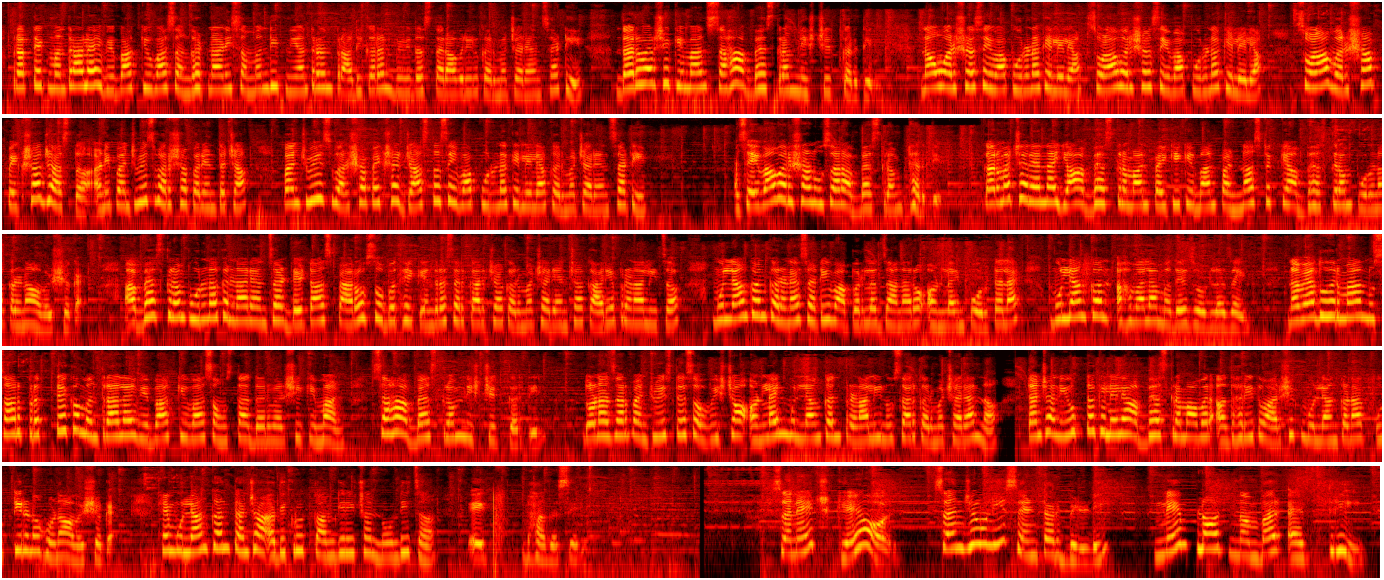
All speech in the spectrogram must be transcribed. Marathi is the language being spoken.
प्रत्येक मंत्रालय विभाग किंवा संघटना आणि संबंधित नियंत्रण प्राधिकरण विविध स्तरावरील कर्मचाऱ्यांसाठी दरवर्षी किमान सहा अभ्यासक्रम निश्चित करतील. नऊ वर्ष सेवा पूर्ण केलेल्या सोळा वर्ष सेवा पूर्ण केलेल्या सोळा वर्षापेक्षा जास्त आणि पंचवीस वर्षापर्यंतच्या पंचवीस वर्षापेक्षा जास्त सेवा पूर्ण केलेल्या कर्मचाऱ्यांसाठी सेवा वर्षानुसार अभ्यासक्रम ठरतील. कर्मचाऱ्यांना या अभ्यासक्रमांपैकी किमान पन्नास टक्के अभ्यासक्रम पूर्ण करणं आवश्यक आहे. अभ्यासक्रम पूर्ण करणाऱ्यांचा डेटा स्पॅरोसोबत हे केंद्र सरकारच्या कर्मचाऱ्यांच्या कार्यप्रणालीचं मूल्यांकन करण्यासाठी वापरलं जाणारं ऑनलाईन पोर्टल आहे. मूल्यांकन अहवालामध्ये जोडलं जाईल. नव्या धोरणानुसार प्रत्येक मंत्रालय विभाग किंवा संस्था दरवर्षी किमान सहा अभ्यासक्रम निश्चित करतील. दोन हजार पंचवीस ते सव्वीसच्या ऑनलाईन मूल्यांकन प्रणालीनुसार कर्मचाऱ्यांना त्यांच्या नियुक्त केलेल्या अभ्यासक्रमावर आधारित वार्षिक मूल्यांकनात उत्तीर्ण होणं आवश्यक आहे. हे मूल्यांकन त्यांच्या अधिकृत कामगिरीच्या नोंदीचा एक भाग असेल. सनेज care Sanjeevani center building name plot number F three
